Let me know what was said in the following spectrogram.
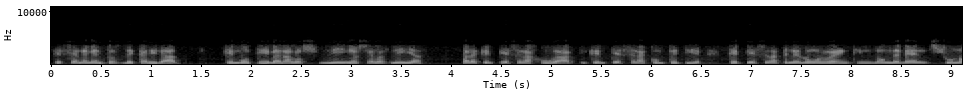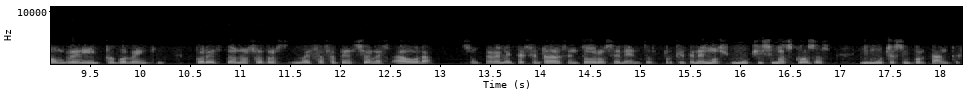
que sean eventos de calidad, que motiven a los niños y a las niñas para que empiecen a jugar y que empiecen a competir, que empiecen a tener un ranking, donde ven su nombre en el propio ranking. Por esto nosotros, nuestras atenciones ahora son claramente centradas en todos los eventos, porque tenemos muchísimas cosas y muchas importantes.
